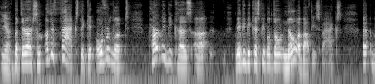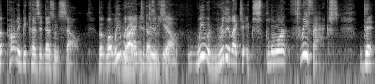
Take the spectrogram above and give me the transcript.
Yeah. But there are some other facts that get overlooked, partly because uh, maybe because people don't know about these facts, uh, but partly because it doesn't sell. But what we would Right, like to do here, sell. we would really like to explore three facts that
